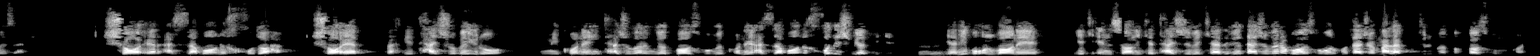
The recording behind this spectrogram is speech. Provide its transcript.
بزنه. شاعر از زبان خدا حرف شاعر وقتی تجربه ای رو می‌کنه این تجربه رو میاد بازگو می‌کنه از زبان خودش میاد میگه بله. یعنی به عنوان یک انسانی که تجربه کرده یا تجربه رو بازگو می‌کنه تجربه ملکوتی رو میاد بازگو می‌کنه.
